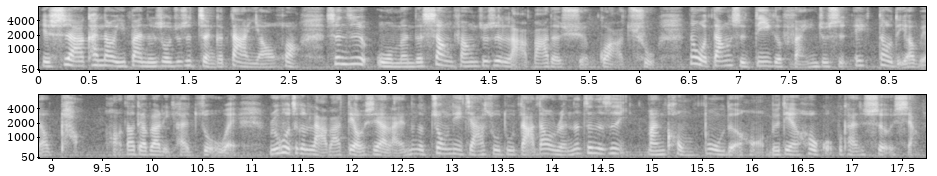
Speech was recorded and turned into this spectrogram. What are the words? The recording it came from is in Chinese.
也是啊，看到一半的时候，就是整个大摇晃，甚至我们的上方就是喇叭的悬挂处。那我当时第一个反应就是，哎，到底要不要跑？好，到底要不要离开座位？如果这个喇叭掉下来，那个重力加速度打到人，那真的是蛮恐怖的哈，有点后果不堪设想。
